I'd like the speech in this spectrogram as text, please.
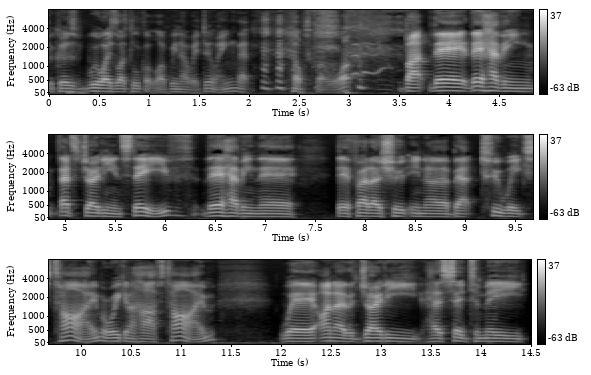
because we always like to look like we know what we're doing. That helps quite a lot. But they're they're having that's Jody and Steve. They're having their their photo shoot in uh, about two weeks' time or a week and a half time, where I know that Jody has said to me,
